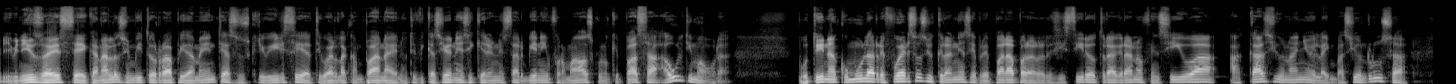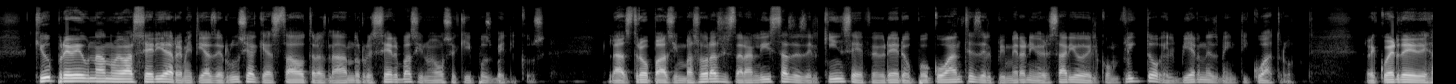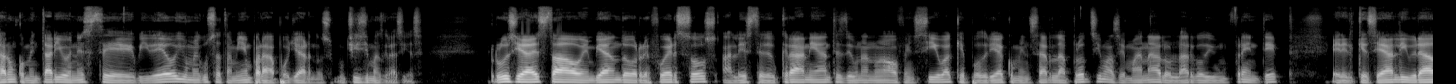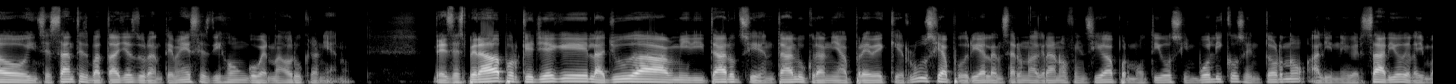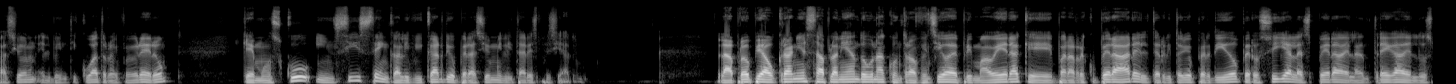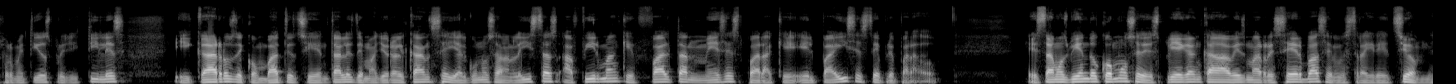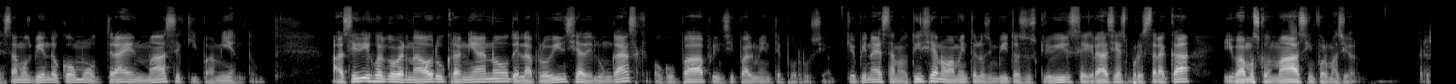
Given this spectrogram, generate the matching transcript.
Bienvenidos a este canal, los invito rápidamente a suscribirse y activar la campana de notificaciones si quieren estar bien informados con lo que pasa a última hora. Putin acumula refuerzos y Ucrania se prepara para resistir otra gran ofensiva a casi un año de la invasión rusa. Q prevé una nueva serie de arremetidas de Rusia que ha estado trasladando reservas y nuevos equipos bélicos. Las tropas invasoras estarán listas desde el 15 de febrero, poco antes del primer aniversario del conflicto, el viernes 24. Recuerde dejar un comentario en este video y un me gusta también para apoyarnos. Muchísimas gracias. Rusia ha estado enviando refuerzos al este de Ucrania antes de una nueva ofensiva que podría comenzar la próxima semana a lo largo de un frente en el que se han librado incesantes batallas durante meses, dijo un gobernador ucraniano. Desesperada porque llegue la ayuda militar occidental, Ucrania prevé que Rusia podría lanzar una gran ofensiva por motivos simbólicos en torno al aniversario de la invasión el 24 de febrero, que Moscú insiste en calificar de operación militar especial. La propia Ucrania está planeando una contraofensiva de primavera que para recuperar el territorio perdido, pero sigue a la espera de la entrega de los prometidos proyectiles y carros de combate occidentales de mayor alcance y algunos analistas afirman que faltan meses para que el país esté preparado. Estamos viendo cómo se despliegan cada vez más reservas en nuestra dirección. Estamos viendo cómo traen más equipamiento. Así dijo el gobernador ucraniano de la provincia de Lugansk, ocupada principalmente por Rusia. ¿Qué opina de esta noticia? Nuevamente los invito a suscribirse. Gracias por estar acá y vamos con más información.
